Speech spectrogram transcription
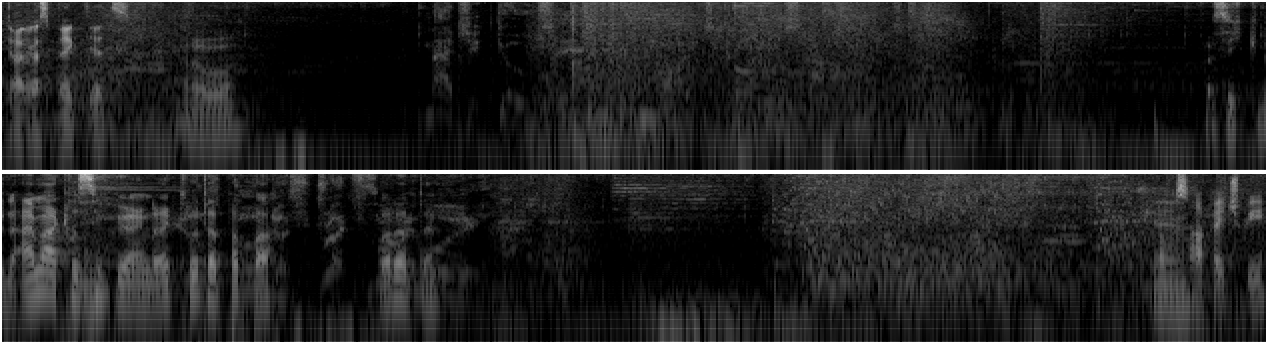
Gragas backt jetzt. Oh. Was ich bin einmal aggressiv gegangen, direkt toter Papa. Was war das denn? Okay. Ist Half HP.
